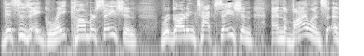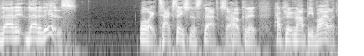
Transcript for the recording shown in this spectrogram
This is a great conversation regarding taxation and the violence that it, that it is. Well, wait, taxation is theft. So how could it how could it not be violent?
